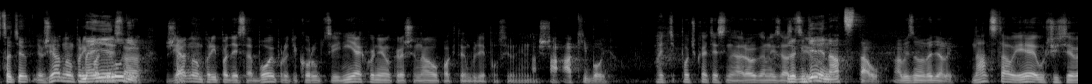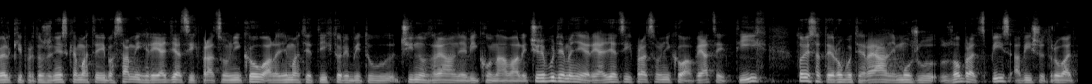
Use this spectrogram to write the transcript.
chcete v žiadnom prípade sa, V žiadnom prípade sa boj proti korupcii nejako neokreše, naopak ten bude posilnený. A, a aký boj? Veď počkajte si na reorganizáciu. Že kde je nadstav, aby sme vedeli? Nadstav je určite veľký, pretože dneska máte iba samých riadiacich pracovníkov, ale nemáte tých, ktorí by tú činnosť reálne vykonávali. Čiže bude menej riadiacich pracovníkov a viacej tých, ktorí sa tej robote reálne môžu zobrať spis a vyšetrovať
